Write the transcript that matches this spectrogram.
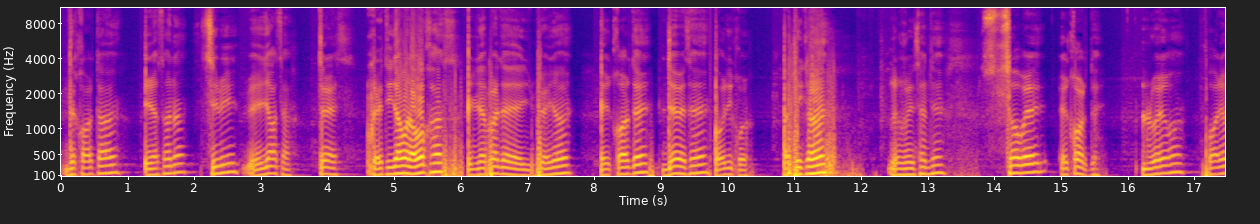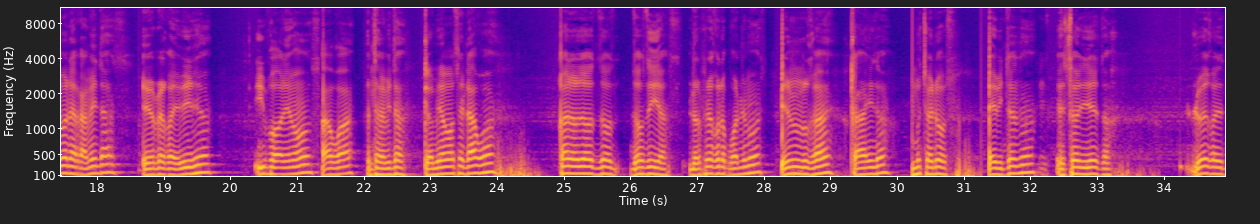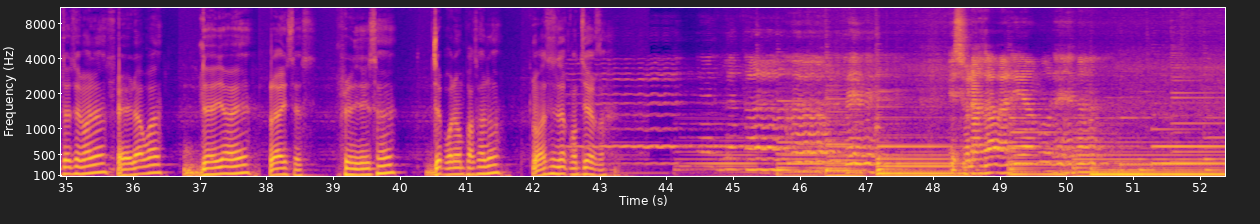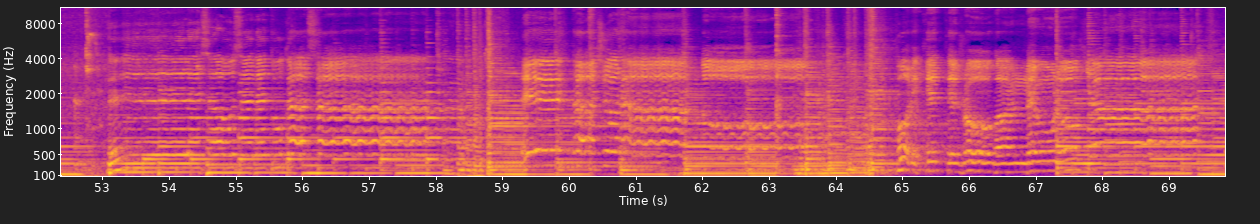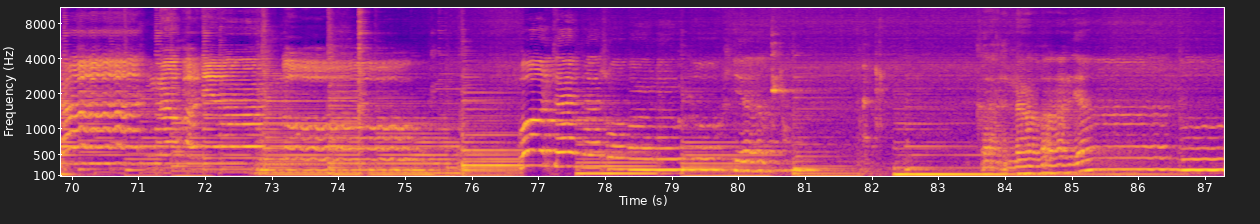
De cortar en la zona semi-vellosa. 3. Retiramos las hojas en la parte inferior. El corte debe ser oblicuo aplicar los sobre el corte. Luego ponemos las herramientas en el placo de vidrio y ponemos agua en la mitad. Cambiamos el agua cada dos, dos, dos días. Los flecos los ponemos en un lugar caído, mucha luz, evitando el sol directo. Luego de tres semanas, el agua debería haber raíces. Finalizar ya podemos pasarlo, lo haces la con Es una dalia morena Carnavalhando.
